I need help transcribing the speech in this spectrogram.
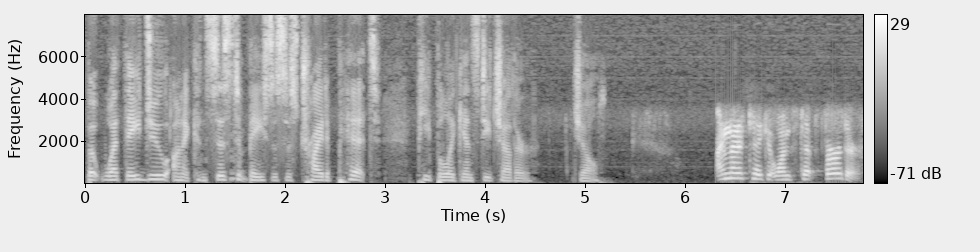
but what they do on a consistent basis is try to pit people against each other. Jill. I'm going to take it one step further.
